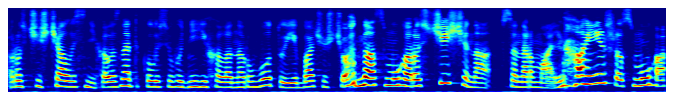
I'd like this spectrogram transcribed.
розчищали сніг. Але знаєте, коли сьогодні їхала на роботу і бачу, що одна смуга розчищена, все нормально, а інша смуга,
